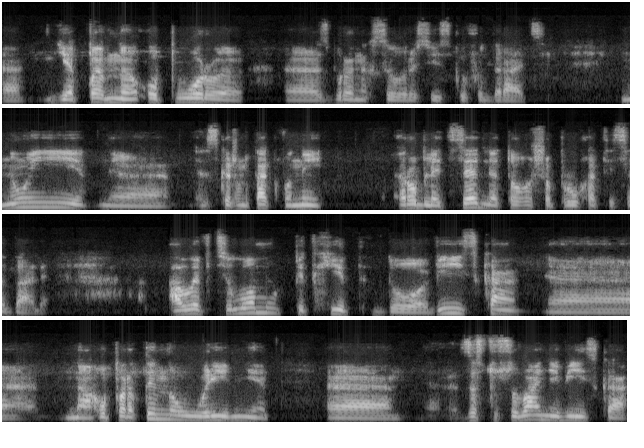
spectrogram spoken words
е, є певною опорою е, збройних сил Російської Федерації. Ну і е, скажімо так, вони роблять це для того, щоб рухатися далі. Але в цілому підхід до війська е, на оперативному рівні е, застосування війська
